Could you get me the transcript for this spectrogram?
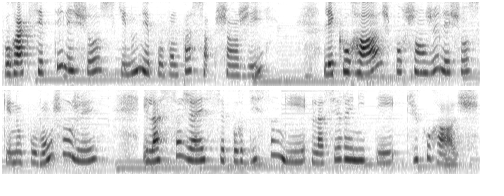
pour accepter les choses que nous ne pouvons pas changer, le courage pour changer les choses que nous pouvons changer, et la sagesse pour distinguer la sérénité du courage,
